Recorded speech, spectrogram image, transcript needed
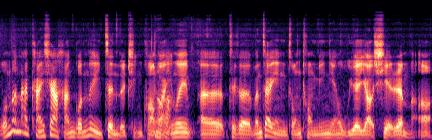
我们来谈一下韩国内政的情况吧，因为呃，这个文在寅总统明年五月要卸任嘛，啊，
